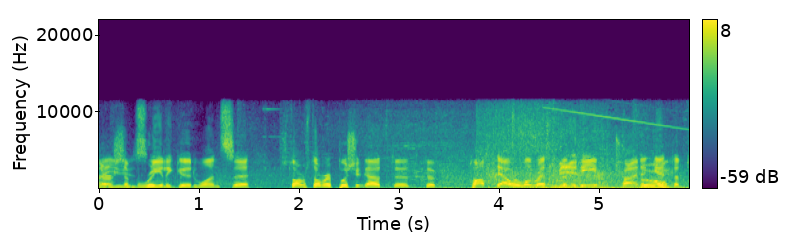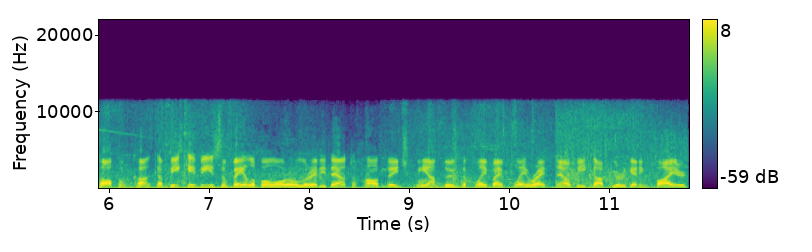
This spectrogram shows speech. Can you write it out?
There I are some really good ones. Uh, Stormstormer pushing out the, the top tower while the rest of the team trying to Boom. get on top of Kunkka. BKB is available or already down to half HP. I'm doing the play-by-play right now. BCOP, you're getting fired.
